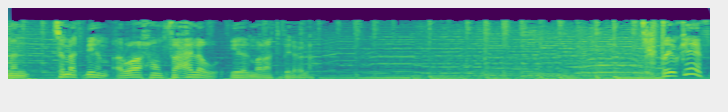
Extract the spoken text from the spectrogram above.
من سمت بهم أرواحهم فعلوا إلى المراتب العلى. طيب كيف؟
